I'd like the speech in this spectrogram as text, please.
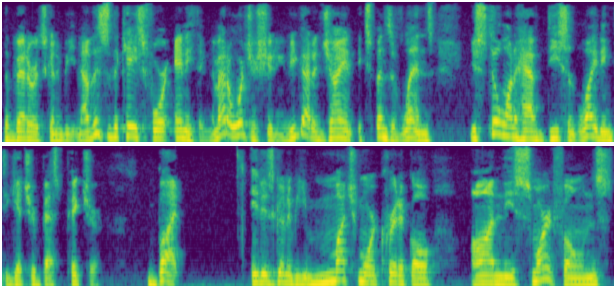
the better it's going to be. Now, this is the case for anything, no matter what you're shooting. If you got a giant expensive lens, you still want to have decent lighting to get your best picture. But it is going to be much more critical on these smartphones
